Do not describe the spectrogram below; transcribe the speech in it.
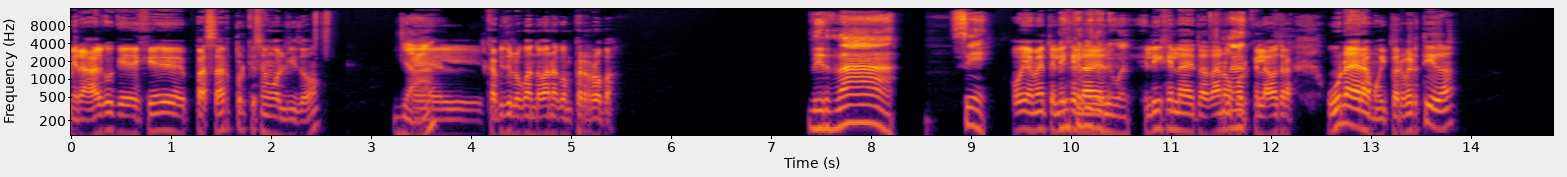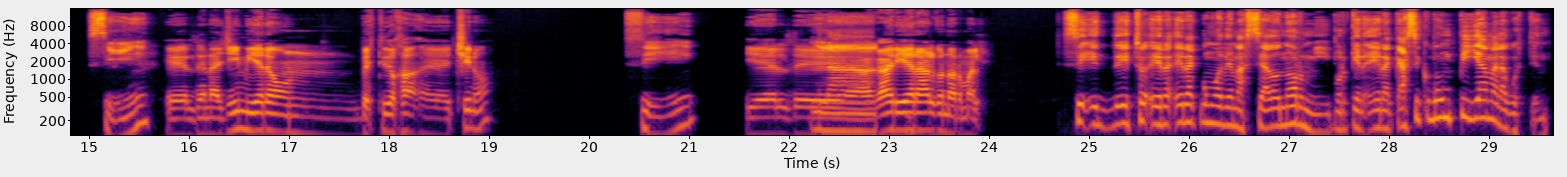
Mira, algo que dejé pasar porque se me olvidó. Ya. El capítulo cuando van a comprar ropa. ¿Verdad? Sí. Obviamente eligen la, de, eligen la de Tadano La- porque la otra. Una era muy pervertida. Sí. El de Najimi era un vestido ja- eh, chino. Sí. Y el de La- Gary era algo normal. Sí, de hecho era, era como demasiado normie, porque era, era casi como un pijama la cuestión.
